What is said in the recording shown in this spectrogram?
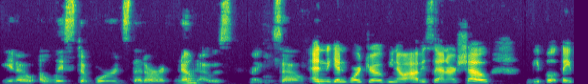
you know, a list of words that are no nos. Right. So, and again, wardrobe, you know, obviously on our show, people they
